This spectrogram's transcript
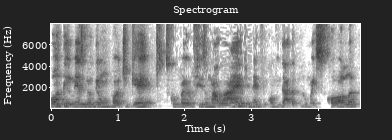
Ontem mesmo eu dei um podcast, desculpa, eu fiz uma live, né? Fui convidada por uma escola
